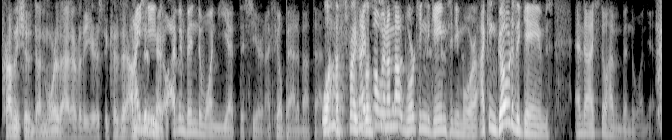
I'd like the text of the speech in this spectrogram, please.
probably should have done more of that over the years because I'm i sitting need there. to. I haven't been to one yet this year, and I feel bad about that. Well, that's right. I 'cause I'm know, and I'm not working the games anymore. I can go to the games, and then I still haven't been to one yet.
